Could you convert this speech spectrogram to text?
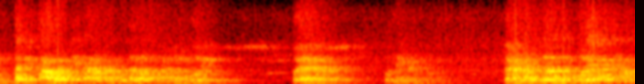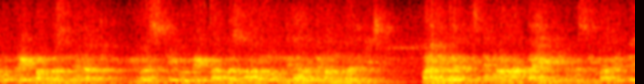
ఉంటుంది కాబట్టి కరోనా తర్వాత మనం ఎవరు పోలేదు. కరోనా తర్వాత పోలేదంటే మనకు గ్రేట్ పర్పస్ ఉంది అని అర్థం. యూనివర్సిటీ ఒక గ్రేట్ పర్పస్ మనలో ఉంది కాబట్టి మనం బ్రతికించింది మనల్ని బ్రతికిస్తే మనం ఆ టైంని ఒక సినిమా పెడితే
